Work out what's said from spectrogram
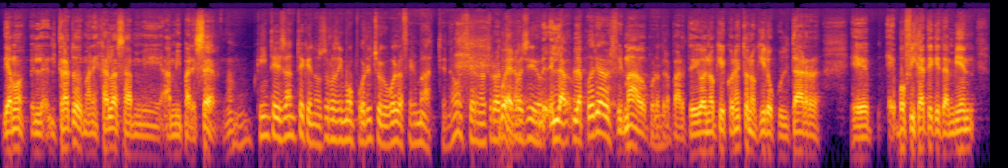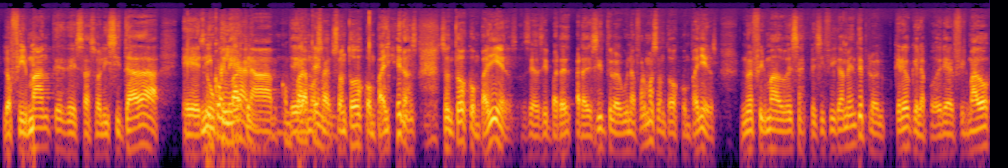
digamos, el, el, trato de manejarlas a mi, a mi parecer, ¿no? Qué interesante que nosotros dimos por hecho que vos la firmaste, ¿no? O sea, nuestro bueno, la, la, podría haber firmado, por otra parte. Digo, no, que con esto no quiero ocultar eh, vos fíjate que también los firmantes de esa solicitada eh, sí, nuclean a, digamos, son todos compañeros, son todos compañeros. O sea, si para, para, decírtelo de alguna forma, son todos compañeros. No he firmado esa específicamente, pero creo que la podría haber firmado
